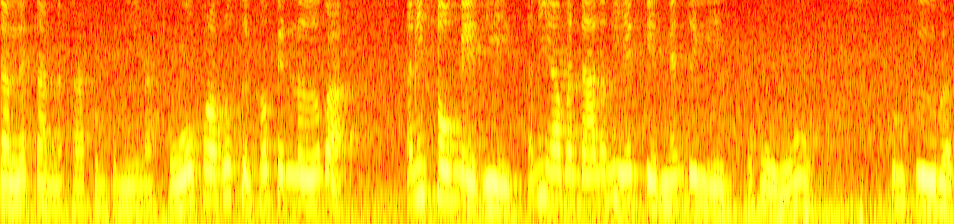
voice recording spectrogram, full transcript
กันและกันนะคะคนคนนี้นะโอ้ความรู้สึกเขาเป็นเลิฟอะอันนี้โซเมดอีก อันนี้อาบันดาอันนี้เอนเกจเมนต์ริงอีกโอ้โหคุณคือแบบ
